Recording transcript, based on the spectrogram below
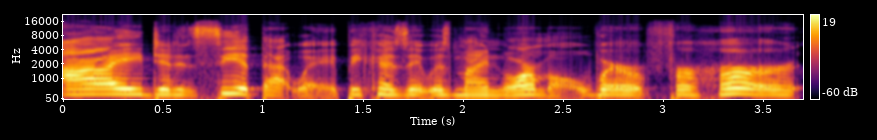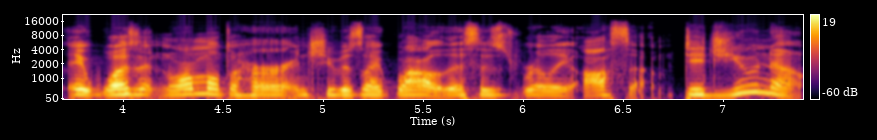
I didn't see it that way because it was my normal, where for her, it wasn't normal to her. And she was like, wow, this is really awesome. Did you know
